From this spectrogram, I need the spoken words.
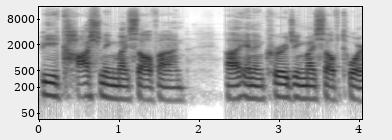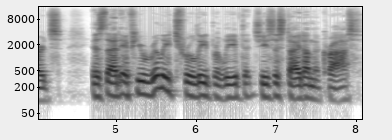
be cautioning myself on uh, and encouraging myself towards is that if you really truly believe that Jesus died on the cross,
